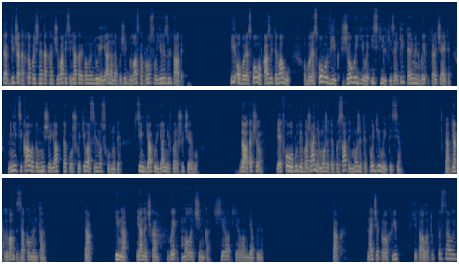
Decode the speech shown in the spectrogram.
Так, дівчата, хто почне так харчуватися, як рекомендує Яна, напишіть, будь ласка, про свої результати. І обов'язково вказуйте вагу, обов'язково вік, що ви їли і скільки, за який термін ви втрачаєте. Мені цікаво, тому що я б також хотіла сильно схуднути. Всім дякую, Яні, в першу чергу. Да, так що, як в кого буде бажання, можете писати, можете поділитися. Так, дякую вам за коментар. Так, Тіна, Яночка, ви молодчинка. Щиро, щиро вам дякую. Так, наче про хліб читала, тут писали.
